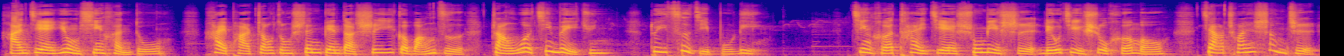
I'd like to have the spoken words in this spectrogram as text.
韩建用心狠毒，害怕昭宗身边的十一个王子掌握禁卫军。对自己不利，竟和太监枢密使刘季树合谋，假传圣旨，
